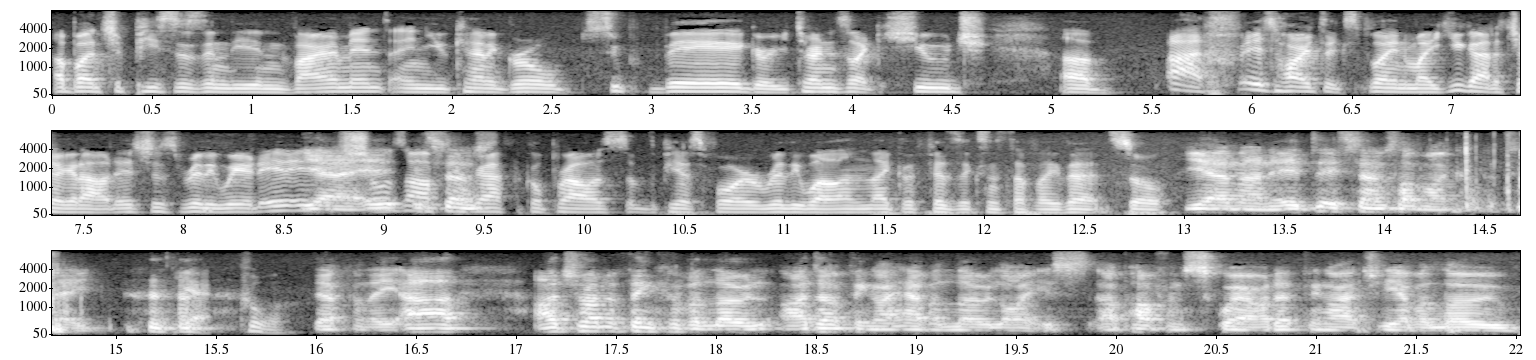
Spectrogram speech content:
a bunch of pieces in the environment and you kind of grow super big or you turn into like a huge uh ah, it's hard to explain mike you got to check it out it's just really weird it, it Yeah, shows it- it off the graphical prowess of the ps4 really well and like the physics and stuff like that so Yeah, man, it, it sounds like my cup of tea. yeah cool definitely. Uh, I'm trying to think of a low. I don't think I have a low light. It's, apart from Square, I don't think I actually have a low.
